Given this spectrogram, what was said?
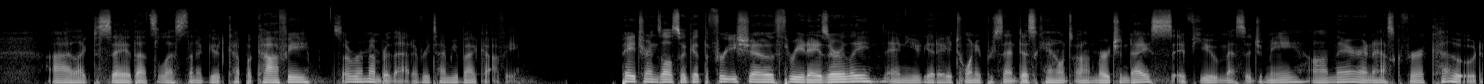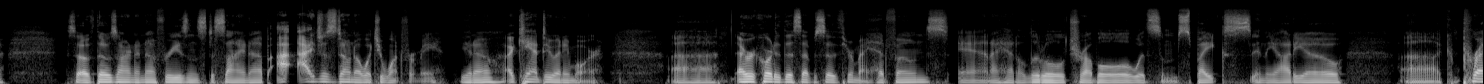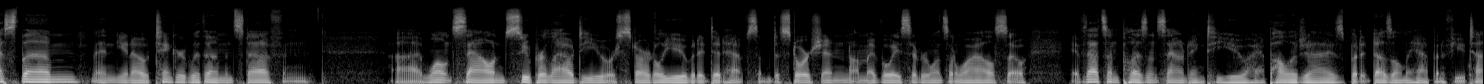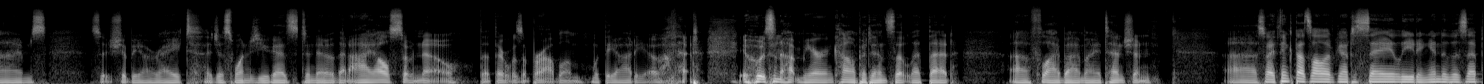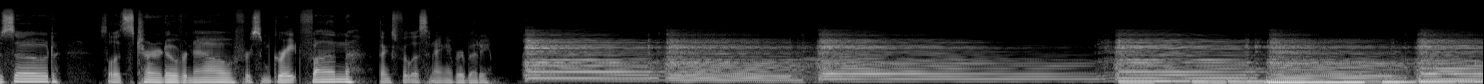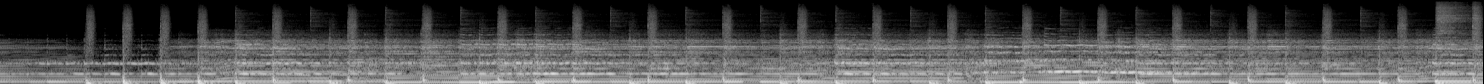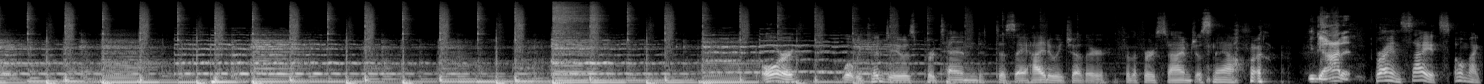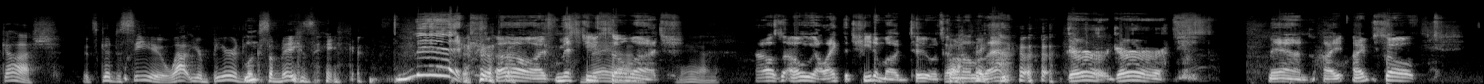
I like to say that's less than a good cup of coffee, so remember that every time you buy coffee. Patrons also get the free show three days early, and you get a 20% discount on merchandise if you message me on there and ask for a code. So if those aren't enough reasons to sign up, I, I just don't know what you want from me. You know, I can't do anymore. Uh, I recorded this episode through my headphones, and I had a little trouble with some spikes in the audio. Uh, compressed them and you know tinkered with them and stuff, and uh, it won't sound super loud to you or startle you, but it did have some distortion on my voice every once in a while. So if that's unpleasant sounding to you, I apologize, but it does only happen a few times. So it should be all right. I just wanted you guys to know that I also know that there was a problem with the audio, that it was not mere incompetence that let that uh, fly by my attention. Uh, so I think that's all I've got to say leading into this episode. So let's turn it over now for some great fun. Thanks for listening, everybody. Pretend to say hi to each other for the first time just now. You got it. Brian Seitz, oh my gosh. It's good to see you. Wow, your beard looks amazing. Nick! Oh, I've missed you so much. Man. How's, oh, I like the cheetah mug too. What's going Oh, on with that? Grr, grr. Man, I, I, so,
